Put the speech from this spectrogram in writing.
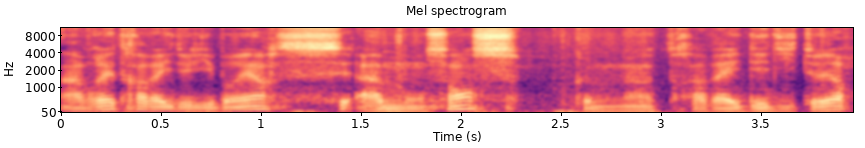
Un vrai travail de libraire, à mon sens, comme un travail d'éditeur,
